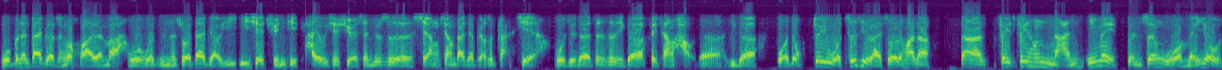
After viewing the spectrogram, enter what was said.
我不能代表整个华人吧，我我只能说代表一一些群体，还有一些学生，就是向向大家表示感谢。我觉得这是一个非常好的一个活动。对于我自己来说的话呢。当然非非常难，因为本身我没有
